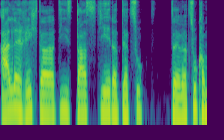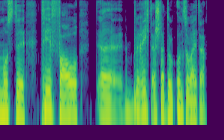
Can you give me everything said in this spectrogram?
alle Richter, dies, das, jeder, der, zu, der dazukommen musste, TV, äh, Berichterstattung und so weiter.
